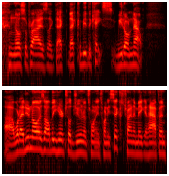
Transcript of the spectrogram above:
no surprise, like that. That could be the case. We don't know. Uh, what I do know is I'll be here till June of 2026 trying to make it happen,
